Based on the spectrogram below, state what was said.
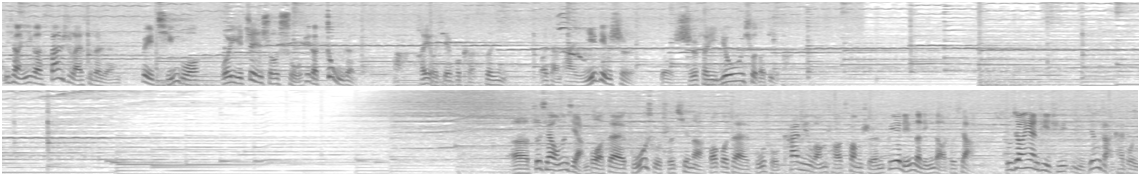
你想一个三十来岁的人被秦国委以镇守蜀地的重任，啊，很有些不可思议。我想他一定是有十分优秀的地方。呃，之前我们讲过，在古蜀时期呢，包括在古蜀开明王朝创始人鳖灵的领导之下，都江堰地区已经展开过一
